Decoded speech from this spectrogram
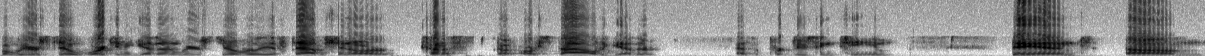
but we were still working together, and we were still really establishing our kind of our style together as a producing team. And um,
